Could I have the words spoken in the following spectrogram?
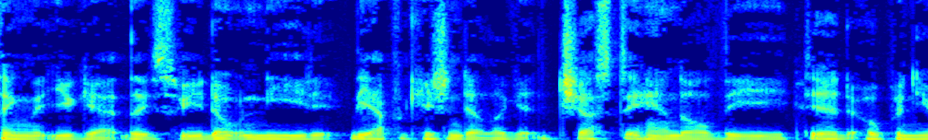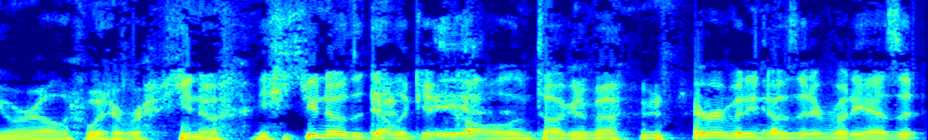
thing that you get, so you don't need the application delegate just to handle the did open URL or whatever. You know, you know the delegate yeah, yeah. call I'm talking about. everybody knows it. Everybody has it.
